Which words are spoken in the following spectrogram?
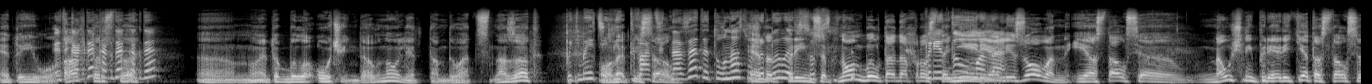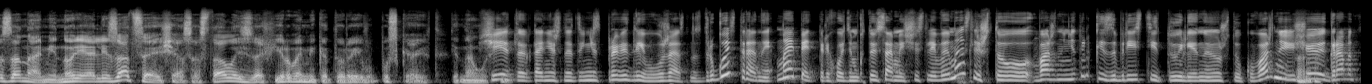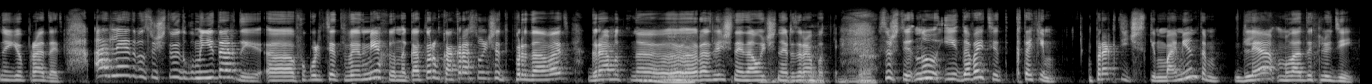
Это его Это когда, авторство. когда, когда? Э, Ну, это было очень давно, лет там 20 назад. Понимаете, Он лет 20 описал назад это у нас уже этот было... принцип. Но он был тогда просто придумано. не реализован и остался... Научный приоритет остался за нами. Но реализация сейчас осталась за фирмами, которые выпускают эти наушники. Вообще, это, конечно, это несправедливо, ужасно. С другой стороны, мы опять переходим к той самой счастливой мысли, что важно не только изобрести ту или иную штуку, важно еще и грамотно ее продать. А для этого существует гуманитарный э, факультет военмеха, на котором как раз учат продавать грамотно э, различные научные разработки. Слушайте, ну и давайте к таким практическим моментам для молодых людей.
